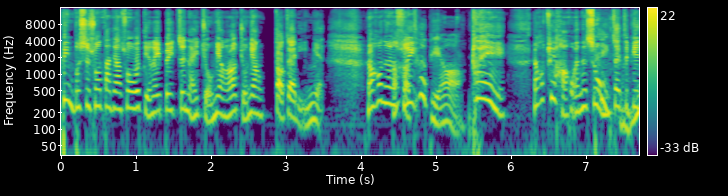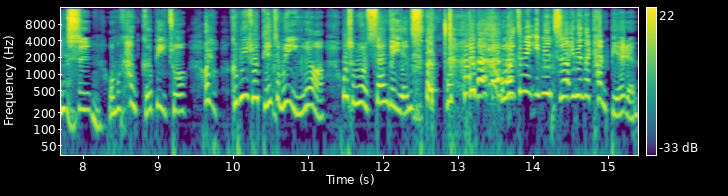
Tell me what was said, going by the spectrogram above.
并不是说大家说我点了一杯真奶酒酿，然后酒酿倒在里面。然后呢，所以特别哦。对。然后最好玩的是我们在这边吃，我们看隔壁桌，哎呦，隔壁桌点什么饮料啊？为什么有三个颜色？我们这边一边吃啊，一边在看别人。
